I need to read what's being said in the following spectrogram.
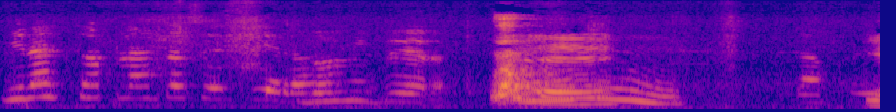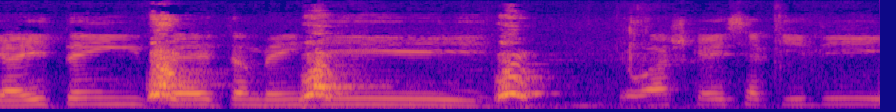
mira esta planta se cierra. Dormideira. É. Hum, E aí tem pé também de. Eu acho que é esse aqui de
